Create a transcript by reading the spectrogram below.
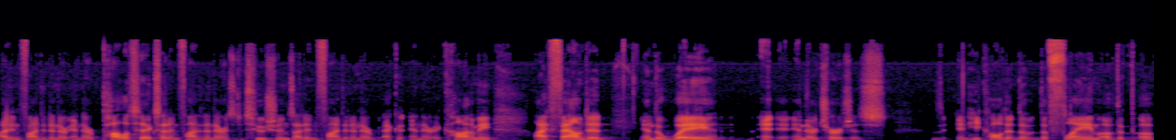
I didn't find it in their, in their politics. I didn't find it in their institutions. I didn't find it in their, in their economy. I found it in the way in their churches. And he called it the, the flame of the, of,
